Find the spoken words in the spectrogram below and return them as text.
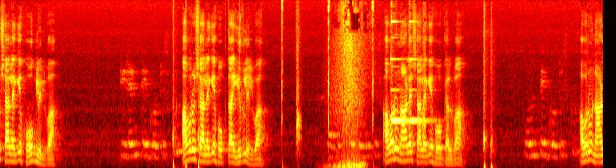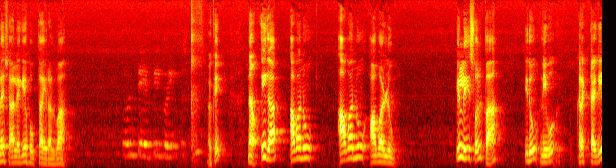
ಶಾಲೆಗೆ ಹೋಗ್ಲಿಲ್ವಾ? ಅವರು ಶಾಲೆಗೆ ಹೋಗ್ತಾ ಇರಲಿಲ್ವಾ? ಅವರು ನಾಳೆ ಶಾಲೆಗೆ ಹೋಗಲ್ವಾ? ಅವರು ನಾಳೆ ಶಾಲೆಗೆ ಹೋಗ್ತಾ ಇರಲ್ವಾ? ಓಕೆ ನಾವು ಈಗ ಅವನು ಅವನು ಅವಳು. ಇಲ್ಲಿ ಸ್ವಲ್ಪ ಇದು ನೀವು ಕರೆಕ್ಟಾಗಿ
